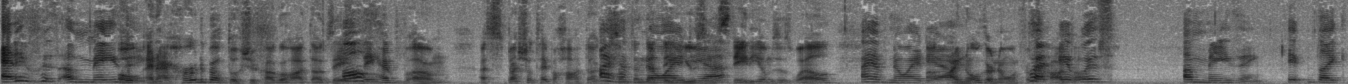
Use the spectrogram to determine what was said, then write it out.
and it was amazing. oh, and I heard about those Chicago hot dogs. They Oh. they have um, a special type of hot dog or I something no that they use in the stadiums as well. I have no idea. I know they're known for but it dogs. was amazing. It like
